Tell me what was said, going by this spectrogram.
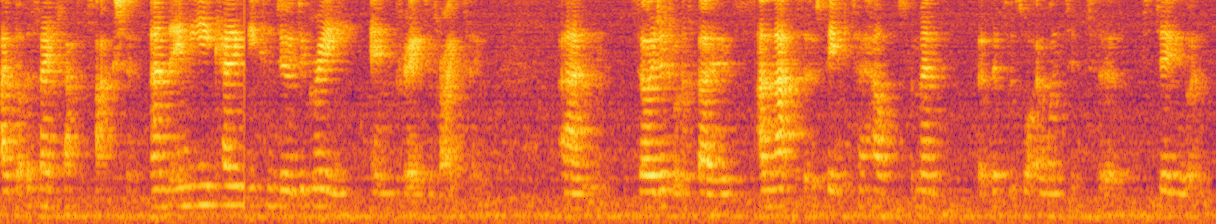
I got the same satisfaction. And in the UK, you can do a degree in creative writing. Um, So I did one of those, and that sort of seemed to help cement that this was what I wanted to, to do. And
